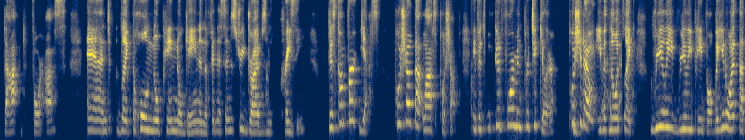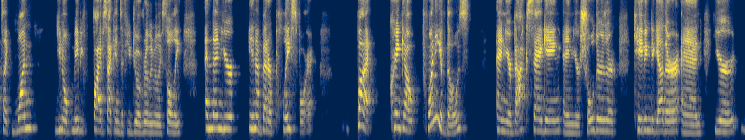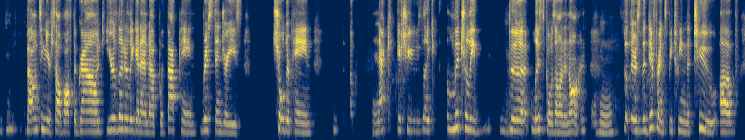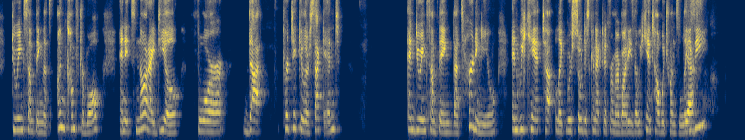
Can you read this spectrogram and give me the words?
bad for us. And like the whole no pain no gain in the fitness industry drives me crazy. Discomfort yes push out that last push up. If it's with good form in particular push it out even though it's like really really painful. But you know what? That's like one you know maybe five seconds if you do it really really slowly and then you're in a better place for it. But crank out 20 of those and your back sagging and your shoulders are caving together and you're bouncing yourself off the ground, you're literally going to end up with back pain, wrist injuries, shoulder pain, neck issues. Like literally, the list goes on and on. Mm-hmm. So there's the difference between the two of doing something that's uncomfortable and it's not ideal for that particular second and doing something that's hurting you and we can't tell like we're so disconnected from our bodies that we can't tell which one's lazy yeah.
